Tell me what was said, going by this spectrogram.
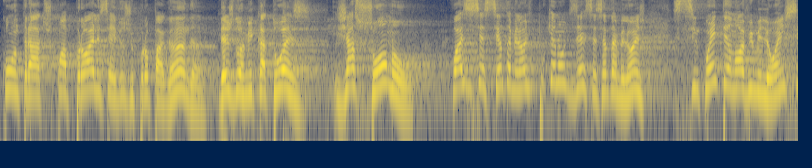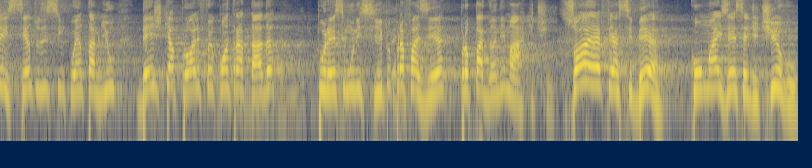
contratos com a Prole Serviços de Propaganda desde 2014, já somam quase 60 milhões, por que não dizer 60 milhões? 59 milhões 650 mil desde que a Prole foi contratada por esse município para fazer propaganda e marketing. Só a FSB, com mais esse aditivo,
